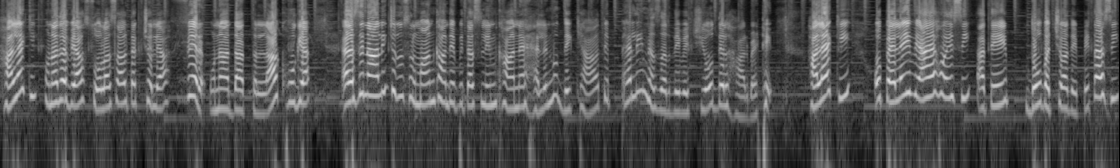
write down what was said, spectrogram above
ਹਾਲਾਂਕਿ ਉਹਨਾਂ ਦਾ ਵਿਆਹ 16 ਸਾਲ ਤੱਕ ਚੱਲਿਆ, ਫਿਰ ਉਹਨਾਂ ਦਾ ਤਲਾਕ ਹੋ ਗਿਆ। ਇਸ ਦੇ ਨਾਲ ਹੀ ਜਦੋਂ ਸਲਮਾਨ ਖਾਨ ਦੇ ਪਿਤਾ ਸਲੀਮ ਖਾਨ ਨੇ ਹੈਲਨ ਨੂੰ ਦੇਖਿਆ ਤੇ ਪਹਿਲੀ ਨਜ਼ਰ ਦੇ ਵਿੱਚ ਹੀ ਉਹ ਦਿਲ ਹਾਰ ਬੈਠੇ। ਹਾਲਾਂਕਿ ਉਹ ਪਹਿਲਾਂ ਹੀ ਵਿਆਹੇ ਹੋਏ ਸੀ ਅਤੇ ਦੋ ਬੱਚਿਆਂ ਦੇ ਪਿਤਾ ਸੀ।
